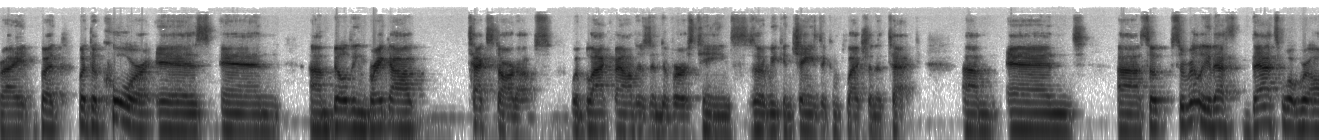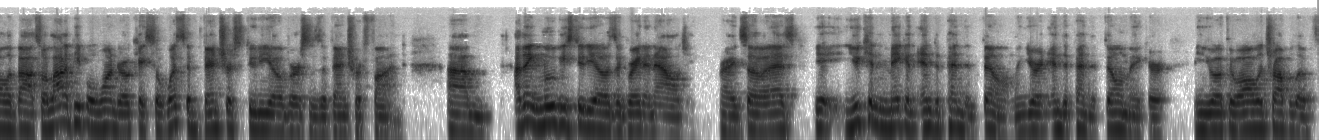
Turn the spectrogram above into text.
right? But but the core is in um, building breakout tech startups with black founders and diverse teams so that we can change the complexion of tech. Um, and uh, so, so really, that's that's what we're all about. So a lot of people wonder, okay, so what's a venture studio versus a venture fund? Um, I think movie studio is a great analogy, right? So as you can make an independent film, and you're an independent filmmaker, and you go through all the trouble of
